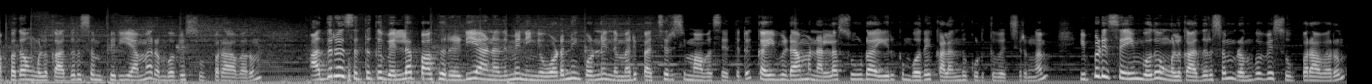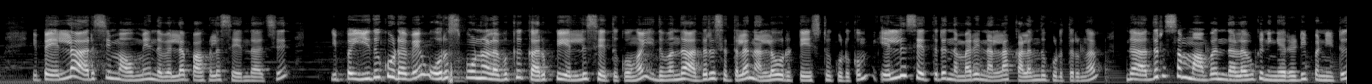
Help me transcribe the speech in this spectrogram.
அப்போ தான் உங்களுக்கு அதிரசம் பிரியாமல் ரொம்பவே சூப்பராக வரும். அதிரசத்துக்கு வெள்ளைப்பாகு ரெடி ஆனதுமே நீங்கள் உடனே கொண்டு இந்த மாதிரி பச்சரிசி மாவை சேர்த்துட்டு கைவிடாமல் நல்லா சூடாக இருக்கும்போதே கலந்து கொடுத்து வச்சுருங்க. இப்படி செய்யும்போது உங்களுக்கு அதிரசம் ரொம்பவே சூப்பராக வரும். இப்போ எல்லா அரிசி மாவுமே இந்த வெள்ளைப்பாகில் சேர்ந்தாச்சு. இப்போ இது கூடவே ஒரு ஸ்பூன் அளவுக்கு கருப்பு எள்ளு சேர்த்துக்கோங்க. இது வந்து அதிரசத்தில் நல்ல ஒரு டேஸ்ட்டு கொடுக்கும். எள்ளு சேர்த்துட்டு இந்த மாதிரி நல்லா கலந்து கொடுத்துருங்க. இந்த அதிரசம் மாவை இந்த அளவுக்கு நீங்கள் ரெடி பண்ணிவிட்டு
